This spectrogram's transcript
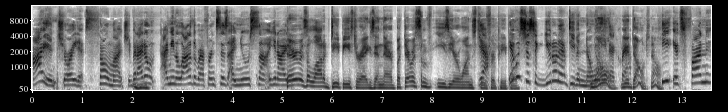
I enjoyed it so much, but I don't I mean a lot of the references I knew some you know I There was a lot of deep Easter eggs in there, but there was some easier ones too yeah. for people. It was just a, you don't have to even know any of that crap. you don't. No, He it's fun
